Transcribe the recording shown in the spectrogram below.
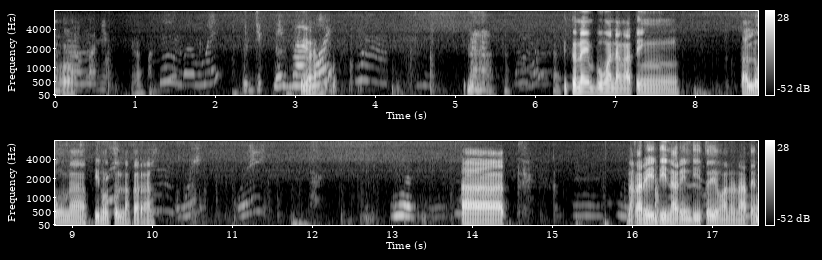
oo. Yan. Yan. Ito na yung bunga ng ating talong na pinutol na karaan. At naka-ready na rin dito yung ano natin.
